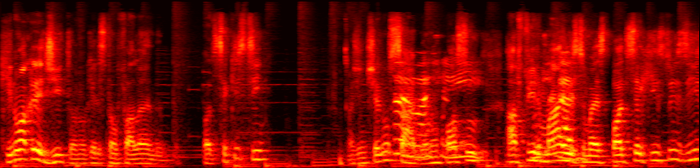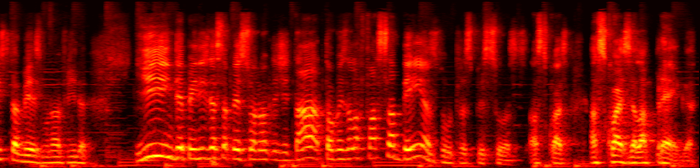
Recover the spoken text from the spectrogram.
que não acreditam no que eles estão falando. Pode ser que sim. A gente não ah, sabe, eu não posso afirmar isso, mas pode ser que isso exista mesmo na vida. E independente dessa pessoa não acreditar, talvez ela faça bem às outras pessoas, as quais, as quais ela prega.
